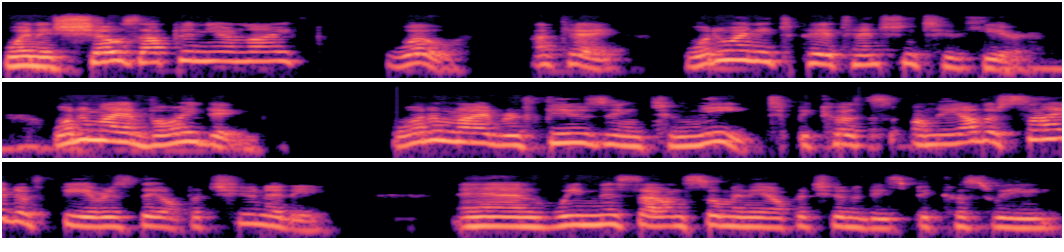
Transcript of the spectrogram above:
When it shows up in your life, whoa, okay, what do I need to pay attention to here? What am I avoiding? What am I refusing to meet? Because on the other side of fear is the opportunity and we miss out on so many opportunities because we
